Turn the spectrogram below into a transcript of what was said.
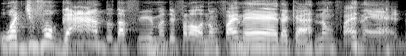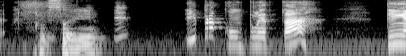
o advogado da firma dele, fala, ó, não faz merda, cara, não faz merda. Isso aí. E pra completar, tem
